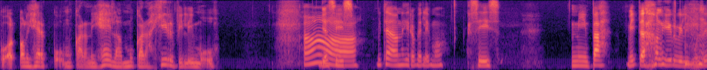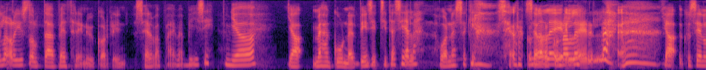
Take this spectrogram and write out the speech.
kun ol- oli herkkuu mukana, niin heillä on mukana hirvilimu. Aa, Ja siis- Mitä on hirvelimu? Siis niinpä, mitä on hirvilimu? Sillä oli just ollut tämä Petri Nykordin Selvä päivä biisi. Joo. Ja mehän kuunneltiin sit sitä siellä huoneessakin. Seurakunnan, seurakunnan leirillä. leirillä. Ja kun siinä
